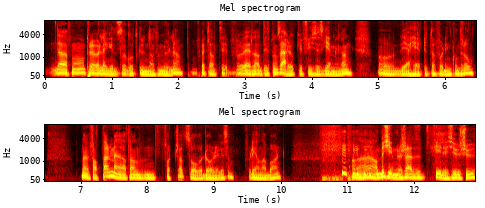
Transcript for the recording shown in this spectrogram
Det er derfor man må prøve å legge et så godt grunnlag som mulig. På et eller annet, på et eller annet tidspunkt så er det jo ikke fysisk hjemme engang, og de er helt utafor din kontroll. Men fattern mener at han fortsatt sover dårlig, liksom, fordi han har barn. Han, er, han bekymrer seg 24-7,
